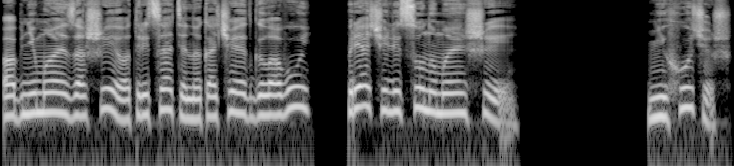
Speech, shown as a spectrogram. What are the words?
Обнимая за шею, отрицательно качает головой, пряча лицо на моей шее. «Не хочешь?»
